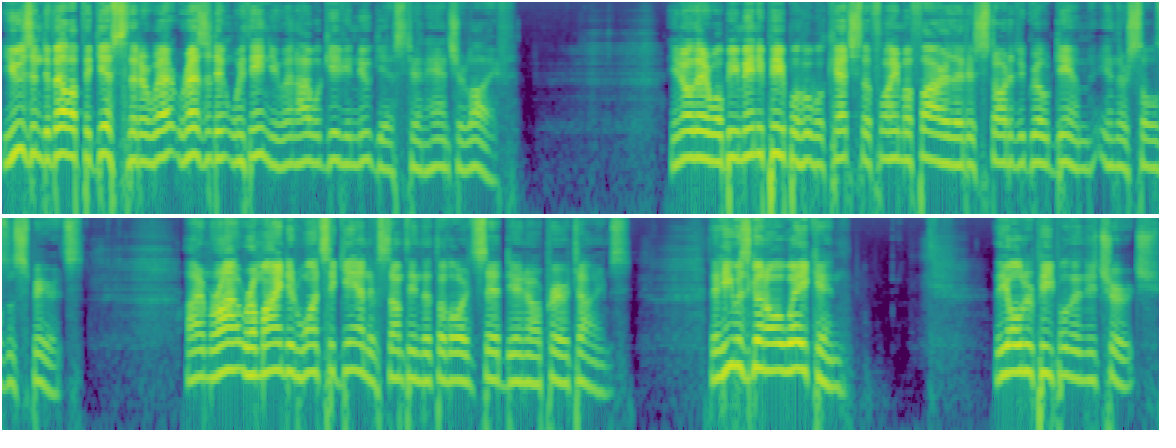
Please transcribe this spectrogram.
Use and develop the gifts that are re- resident within you, and I will give you new gifts to enhance your life. You know, there will be many people who will catch the flame of fire that has started to grow dim in their souls and spirits. I am reminded once again of something that the Lord said during our prayer times that He was going to awaken the older people in the church,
